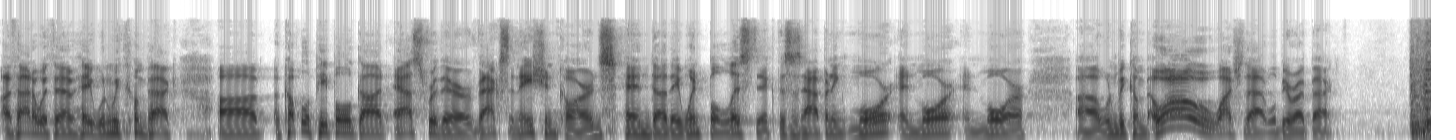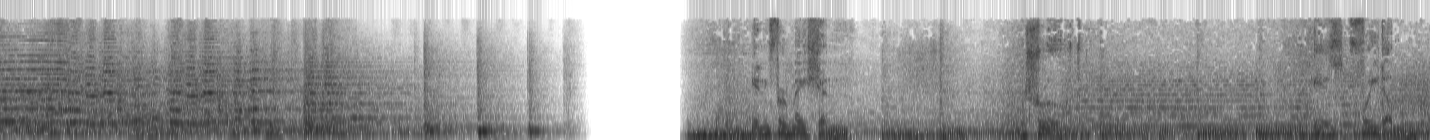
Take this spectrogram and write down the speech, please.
I've had it with them. Hey, when we come back, uh, a couple of people got asked for their vaccination cards and uh, they went ballistic. This is happening more and more and more. Uh, when we come back, whoa, watch that. We'll be right back. Information, truth is freedom.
